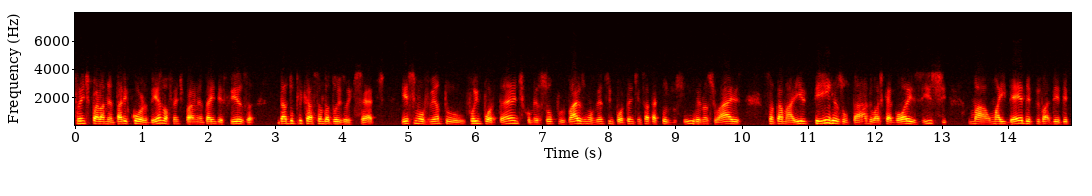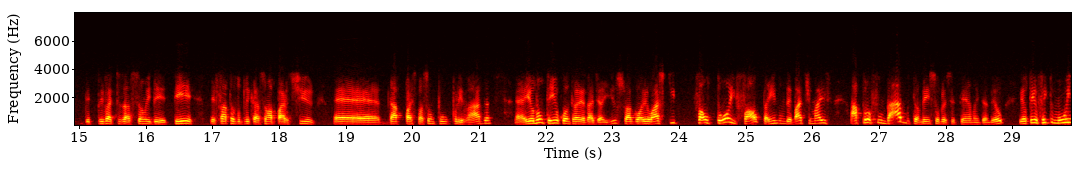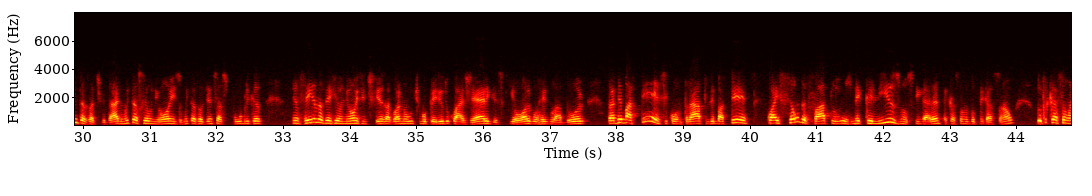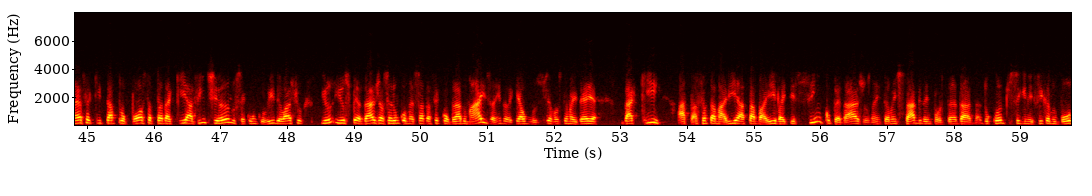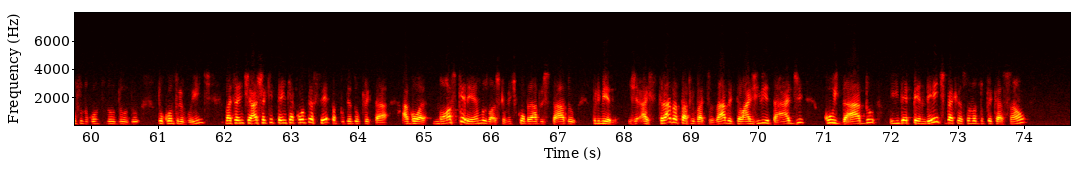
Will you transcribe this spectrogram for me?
Frente Parlamentar e coordeno a Frente Parlamentar em defesa da duplicação da 287. Esse movimento foi importante, começou por vários movimentos importantes em Santa Cruz do Sul, Venâncio Aires, Santa Maria, tem resultado. Eu acho que agora existe uma, uma ideia de, de, de privatização e de ter, de fato, a duplicação a partir é, da participação público-privada. É, eu não tenho contrariedade a isso. Agora, eu acho que faltou e falta ainda um debate mais aprofundado também sobre esse tema, entendeu? Eu tenho feito muitas atividades, muitas reuniões, muitas audiências públicas, dezenas de reuniões a gente fez agora no último período com a Gergs, que é o órgão regulador, para debater esse contrato, debater quais são, de fato, os mecanismos que garantem a questão da duplicação. Duplicação essa que está proposta para daqui a 20 anos ser concluída, eu acho, e, e os pedágios já serão começados a ser cobrados mais ainda daqui a alguns dias. Você tem uma ideia, daqui a Santa Maria, a Tabaí vai ter cinco pedágios, né? então a gente sabe da importância, da, do quanto significa no bolso do, do, do, do, contribuinte, mas a gente acha que tem que acontecer para poder duplicar. Agora, nós queremos, logicamente, cobrar do Estado, primeiro, a estrada está privatizada, então agilidade, cuidado, independente da questão da duplicação,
